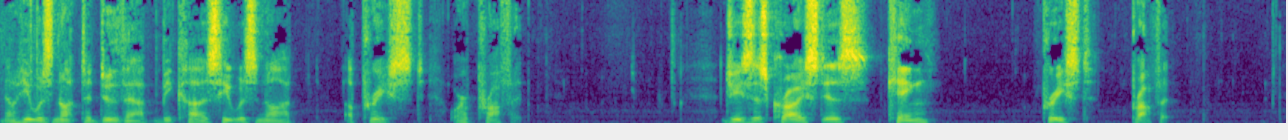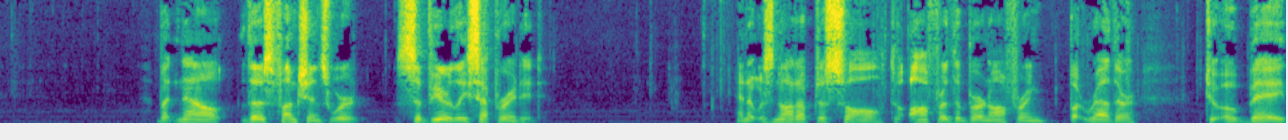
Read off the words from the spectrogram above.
Now, he was not to do that because he was not a priest or a prophet. Jesus Christ is king, priest, prophet. But now those functions were severely separated. And it was not up to Saul to offer the burnt offering, but rather to obey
